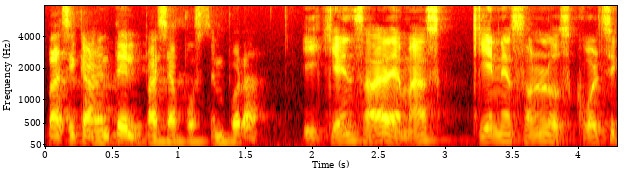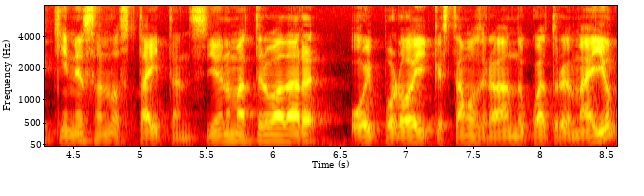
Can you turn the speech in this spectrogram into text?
básicamente el pase a postemporada. Y quién sabe, además, quiénes son los Colts y quiénes son los Titans. Yo no me atrevo a dar hoy por hoy, que estamos grabando 4 de mayo,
